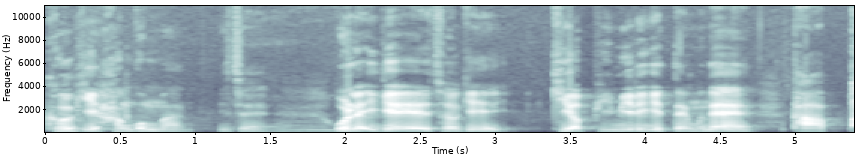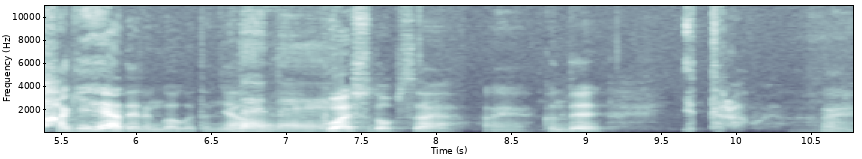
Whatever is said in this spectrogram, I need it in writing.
거기 한 곳만 이제 원래 이게 저기 기업 비밀이기 때문에 다 파기해야 되는 거거든요. 네네. 구할 수도 없어요. 예, 근데 있더라고요. 예,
